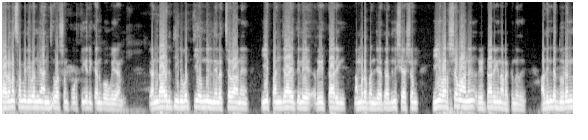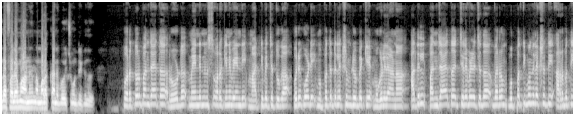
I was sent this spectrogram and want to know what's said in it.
ഭരണസമിതി വന്ന് അഞ്ചു വർഷം പൂർത്തീകരിക്കാൻ പോവുകയാണ്. രണ്ടായിരത്തി ഇരുപത്തി ഒന്നിൽ നിലച്ചതാണ് ഈ പഞ്ചായത്തിലെ റീടാറിംഗ് നമ്മുടെ പഞ്ചായത്ത്. അതിനുശേഷം ഈ വർഷമാണ് റീടാറിംഗ് നടക്കുന്നത്. അതിന്റെ ദുരന്ത ഫലമാണ് നമ്മളൊക്കെ അനുഭവിച്ചുകൊണ്ടിരിക്കുന്നത്. പുറത്തൂർ പഞ്ചായത്ത് റോഡ് മെയിന്റനൻസ് വർക്കിന് വേണ്ടി മാറ്റിവെച്ച തുക ഒരു കോടി മുപ്പത്തെട്ട് ലക്ഷം രൂപയ്ക്ക് മുകളിലാണ്. അതിൽ പഞ്ചായത്ത് ചിലവഴിച്ചത് വെറും മുപ്പത്തിമൂന്ന് ലക്ഷത്തി അറുപത്തി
